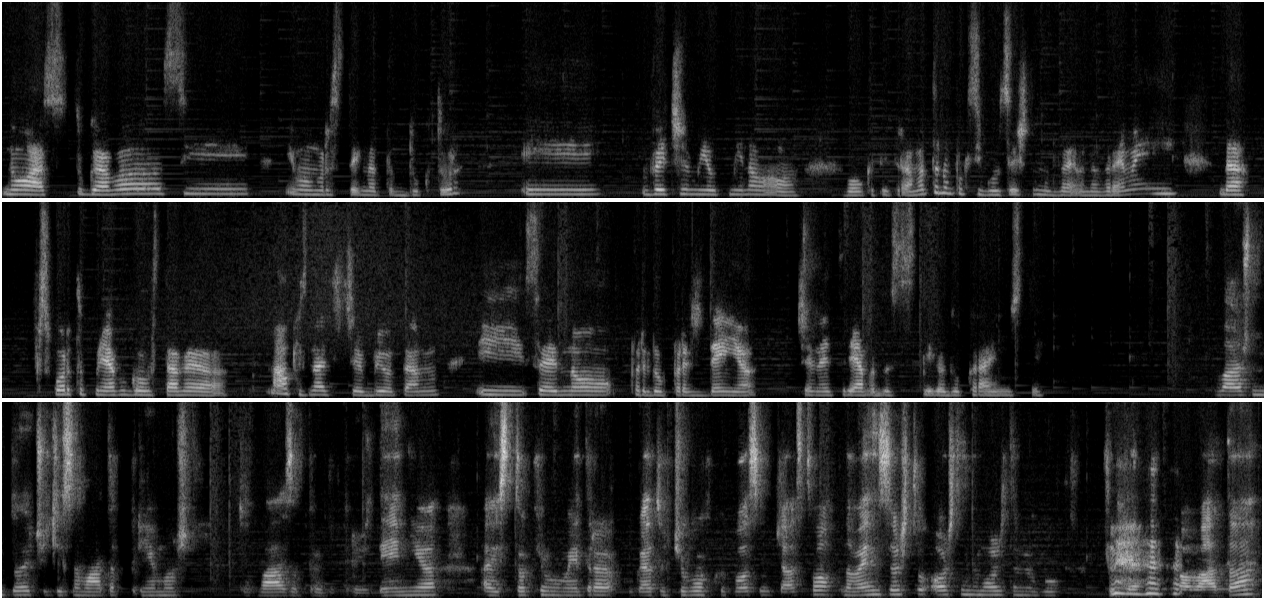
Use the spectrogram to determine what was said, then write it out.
но аз тогава си имам разтегната доктор и вече ми е отминала болката и травмата, но пък си го усещам от време на време и да, в спорта понякога оставя малки знаци, че е бил там и се едно предупреждение, че не трябва да се стига до крайности. Важното е, че ти самата приемаш това за предупреждения, а и 100 км, когато чува в какво се участва, на мен също още не може да ми го в главата.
